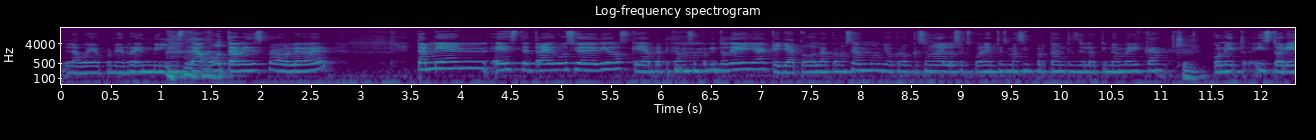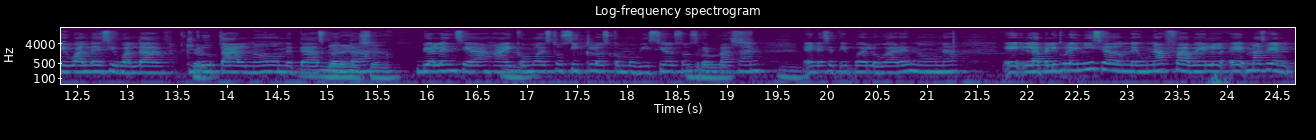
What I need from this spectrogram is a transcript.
La voy a poner en mi lista otra vez para volver a ver. También este, traigo Ciudad de Dios, que ya platicamos un poquito de ella, que ya todos la conocemos. Yo creo que es uno de los exponentes más importantes de Latinoamérica Sí. con historia igual de desigualdad Sí. brutal, ¿no? Donde te das Violencia. cuenta violencia, ajá, y como estos ciclos como viciosos que pasan en ese tipo de lugares, ¿no? Una eh, la película inicia donde una favela, eh, más bien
